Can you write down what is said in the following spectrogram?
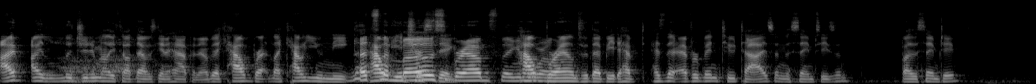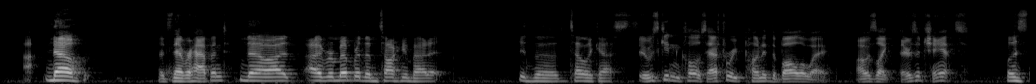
I I legitimately thought that was going to happen. I'd be like, how Bra- like how unique, that's how the most Browns thing. in how the world. Browns would that be to have? Has there ever been two ties in the same season by the same team? No, It's never happened. no, I I remember them talking about it in the telecast. It was getting close after we punted the ball away. I was like, "There's a chance." Let's,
